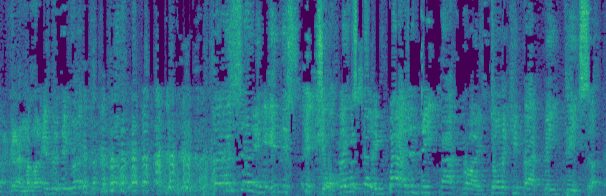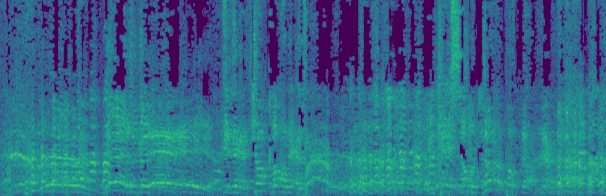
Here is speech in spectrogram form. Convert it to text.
my grandmother, everything, right? they were selling in this gift shop. They were selling bad and deep fat fried doner kebab meat pizza. yeah, it's a good. Hey, did they have chocolate on it as well? In case someone's not a puffed up.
